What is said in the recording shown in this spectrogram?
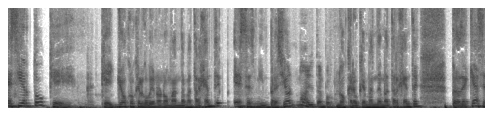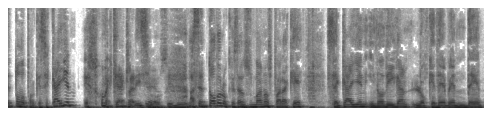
es cierto que, que, yo creo que el gobierno no manda a matar gente, esa es mi impresión. No, yo tampoco. No creo que mande a matar gente, pero de qué hace todo porque se callen, eso me queda clarísimo. hace todo lo que está en sus manos para que se callen y no digan lo que deben de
